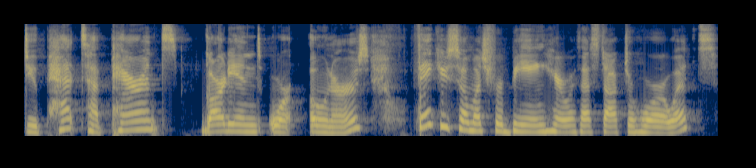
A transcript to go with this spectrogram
do pets have parents, guardians, or owners? Thank you so much for being here with us, Dr. Horwitz.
